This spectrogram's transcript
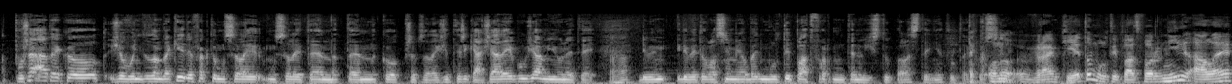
A pořád jako, že oni to tam taky de facto museli, museli ten, ten kód přepsat. Takže ty říkáš, já tady používám Unity, kdyby, kdyby to vlastně měl být multiplatformní ten výstup, ale stejně to tak Tak vlastně... ono, vrajím ti, je to multiplatformní, ale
